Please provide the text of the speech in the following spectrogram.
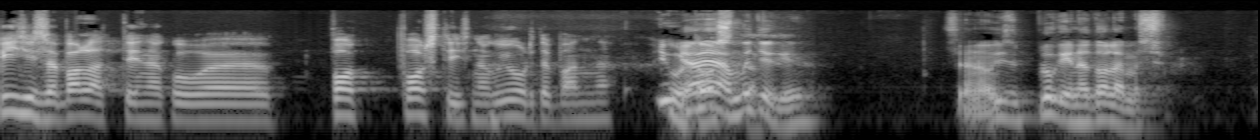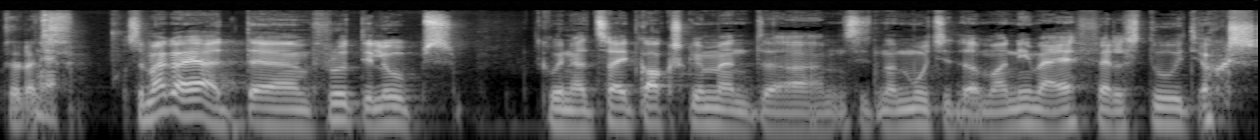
viisi saab alati nagu po- postis nagu juurde panna. ja, ja muidugi, see on lihtsalt pluginad olemas selleks. see on väga hea, et äh, Fruity Loops, kui nad said kakskümmend äh,, siis nad muutsid oma nime FL stuudioks.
